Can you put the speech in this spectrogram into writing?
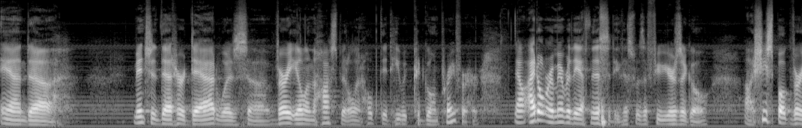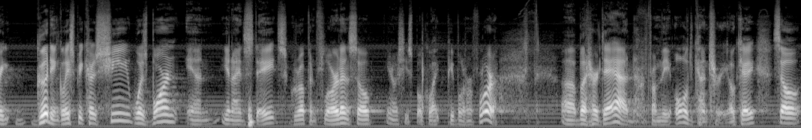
and uh, mentioned that her dad was uh, very ill in the hospital and hoped that he would, could go and pray for her. Now, I don't remember the ethnicity. This was a few years ago. Uh, she spoke very good English because she was born in the United States, grew up in Florida, and so, you know, she spoke like people from Florida. Uh, but her dad from the old country, okay? So,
